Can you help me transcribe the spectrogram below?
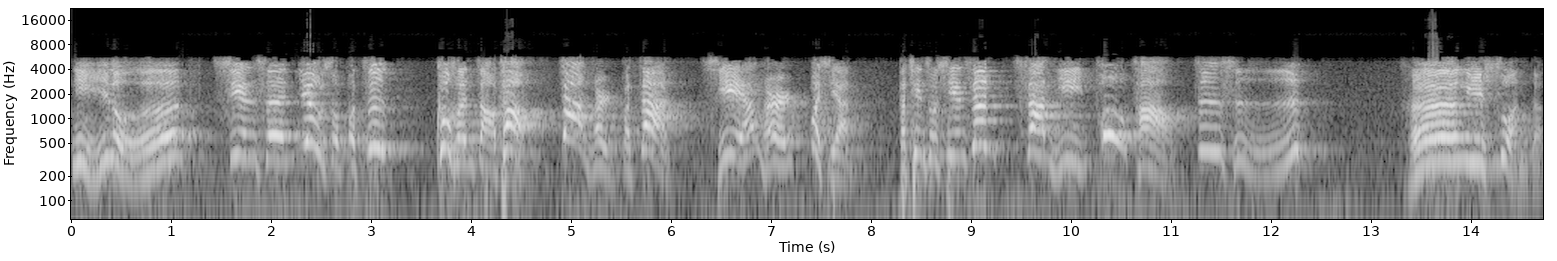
议论？先生有所不知，可恨早操。战而不战，降而不想。他清楚先生商议破曹之事。臣已算得，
